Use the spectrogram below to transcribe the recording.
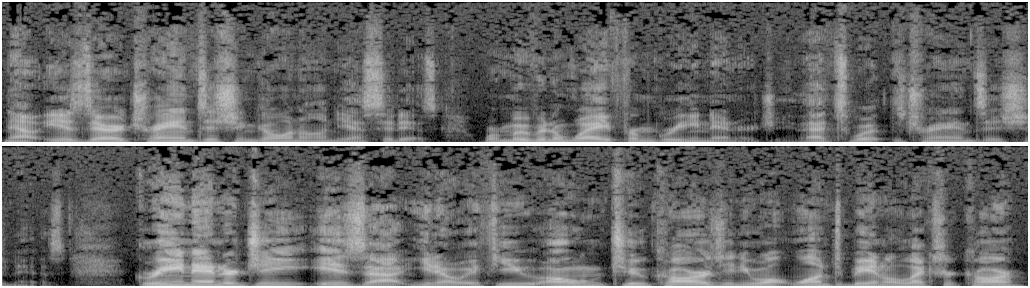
Now, is there a transition going on? Yes, it is. We're moving away from green energy. That's what the transition is. Green energy is, uh, you know, if you own two cars and you want one to be an electric car,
